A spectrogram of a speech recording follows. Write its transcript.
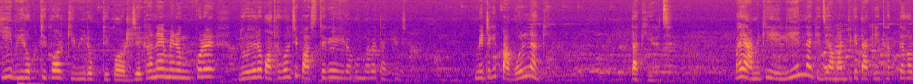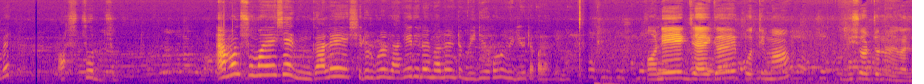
কি বিরক্তিকর কি বিরক্তিকর। যেখানে আমি এরকম করে দূরে দূরে কথা বলছি পাশ থেকে এইরকমভাবে তাকিয়েছে মেয়েটা কি পাগল নাকি? তাকিয়ে আছে। ভাই, আমি কি এলিয়েন নাকি যে আমার দিকে তাকিয়ে থাকতে হবে? আশ্চর্য। এমন সময় এসে গালে সিঁদুরগুলো লাগিয়ে দিলে, আমি একটু ভিডিও করব ভিডিওটা করা হবে না। অনেক জায়গায় প্রতিমা বিসর্জন হয়ে গেল।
